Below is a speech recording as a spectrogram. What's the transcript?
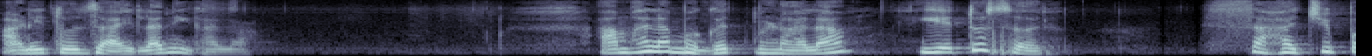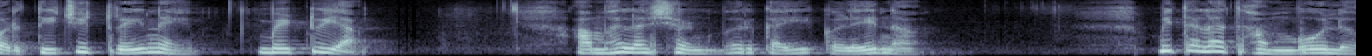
आणि तो जायला निघाला. आम्हाला बघत म्हणाला येतो सर. सहाची परतीची ट्रेन आहे. भेटूया. आम्हाला क्षणभर काही कळेना. मी त्याला थांबवलं.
